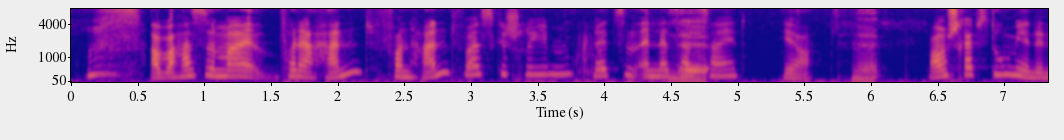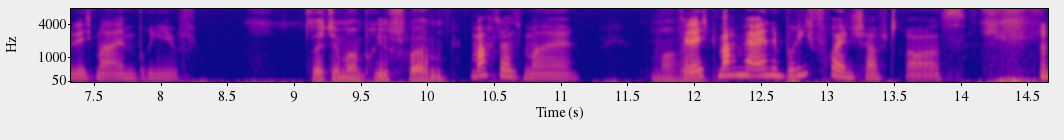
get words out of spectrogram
Aber hast du mal von der Hand, von Hand was geschrieben letzten, in letzter Nee. Zeit? Ja. Nee. Warum schreibst du mir denn nicht mal einen Brief? Soll ich dir mal einen Brief schreiben? Mach das mal. Mach Vielleicht machen wir eine Brieffreundschaft raus.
